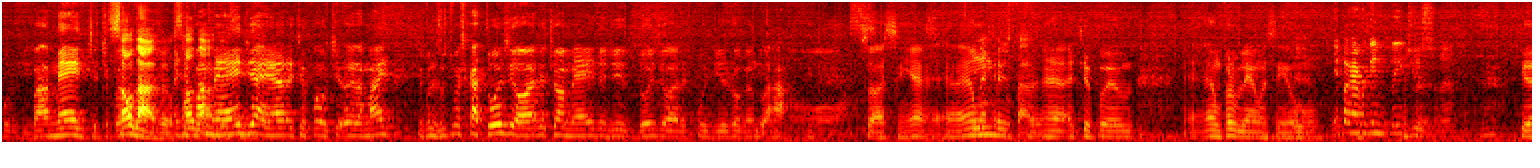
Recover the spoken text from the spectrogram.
por dia. A média, tipo. Saudável, a, tipo, saudável, A média era, tipo, era mais. Tipo, nas últimas 14 horas eu tinha uma média de 12 horas por dia jogando Ark. Só assim, é, é, é um. Inacreditável. É, tipo, eu- é um problema, assim. Eu, Nem pra gravar gameplay disso, né? que,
